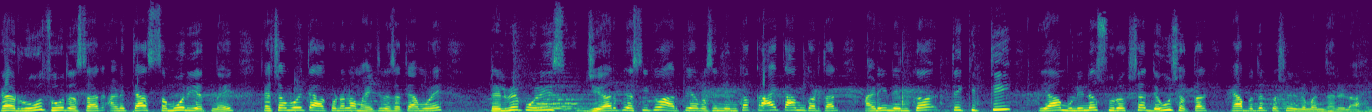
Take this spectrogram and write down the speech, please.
ह्या रोज होत असतात आणि त्या समोर येत नाहीत. त्याच्यामुळे त्या कोणाला माहिती नसतात त्यामुळे railway police G R P असेल किंवा आर पी एफ असेल नेमकं काय काम करतात आणि नेमकं ते किती या मुलींना सुरक्षा देऊ शकतात ह्याबद्दल प्रश्न निर्माण झालेला आहे.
